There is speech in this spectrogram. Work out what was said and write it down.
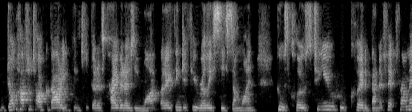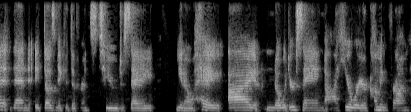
you don't have to talk about it. You can keep it as private as you want. But I think if you really see someone who's close to you who could benefit from it, then it does make a difference to just say, you know, hey, I know what you're saying. I hear where you're coming from.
